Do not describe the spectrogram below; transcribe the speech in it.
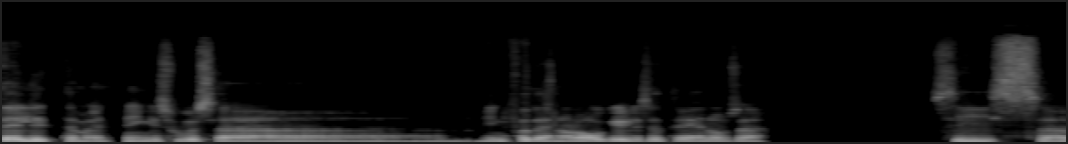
tellite meilt mingisuguse äh, infotehnoloogilise teenuse, siis äh,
